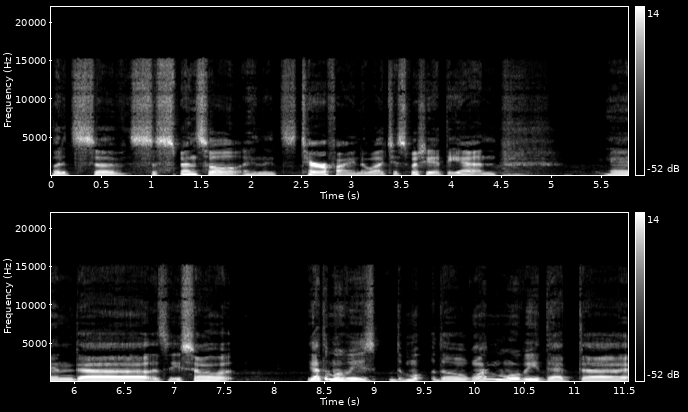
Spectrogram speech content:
but it's uh, suspenseful and it's terrifying to watch, especially at the end. And uh, let's see, so the other movies, the the one movie that uh,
